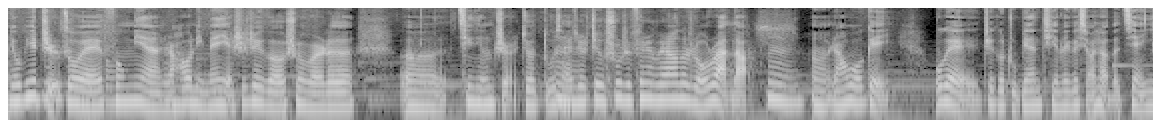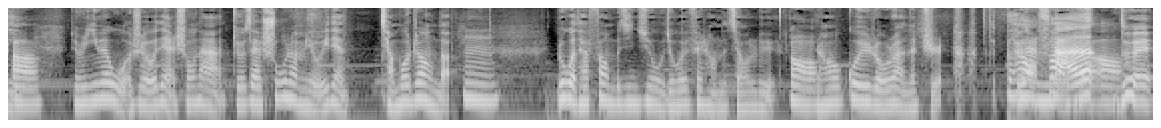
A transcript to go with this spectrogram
牛皮纸作为封面，然后里面也是这个顺纹的，呃，蜻蜓纸，就读起来就这个书是非常非常的柔软的，嗯嗯。然后我给我给这个主编提了一个小小的建议，啊，就是因为我是有点收纳，就是在书上面有一点强迫症的，嗯。如果它放不进去，我就会非常的焦虑。哦。然后过于柔软的纸不太好难，对，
